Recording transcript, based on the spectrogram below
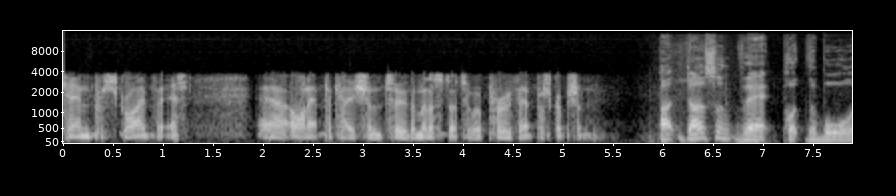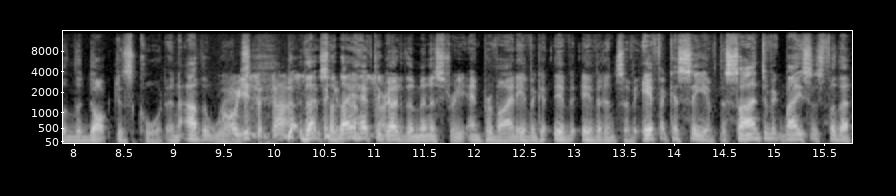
can prescribe that uh, on application to the minister to approve that prescription. But doesn't that put the ball in the doctor's court? In other oh, words, oh yes, it does. so it they does, have to sorry. go to the ministry and provide ev- ev- evidence of efficacy, of the scientific basis for the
